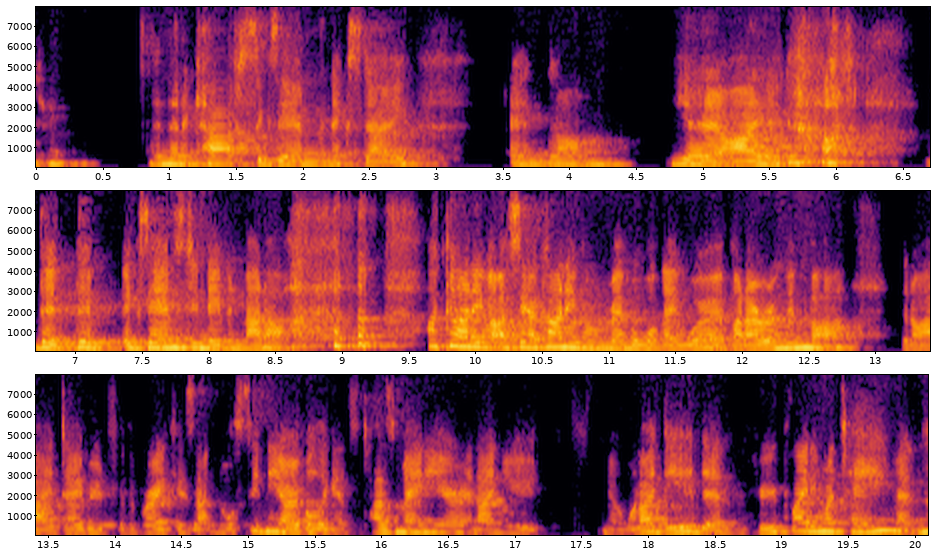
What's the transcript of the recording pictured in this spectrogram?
and then a CAFS exam the next day. And um, yeah, I the the exams didn't even matter. I can't even I see I can't even remember what they were, but I remember that I debuted for the Breakers at North Sydney Oval against Tasmania, and I knew you know what I did and who played in my team, and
